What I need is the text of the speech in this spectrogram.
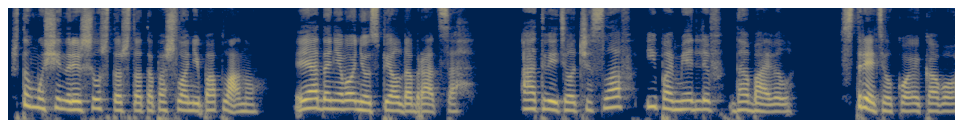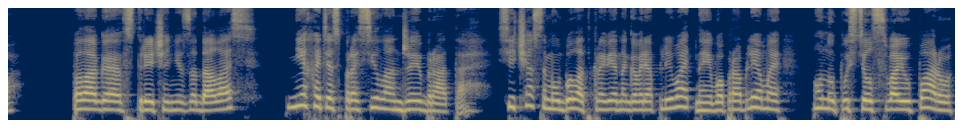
что мужчина решил, что что-то пошло не по плану. «Я до него не успел добраться», — ответил Числав и, помедлив, добавил. «Встретил кое-кого». «Полагаю, встреча не задалась?» Нехотя спросил Анджей брата. Сейчас ему было, откровенно говоря, плевать на его проблемы, он упустил свою пару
